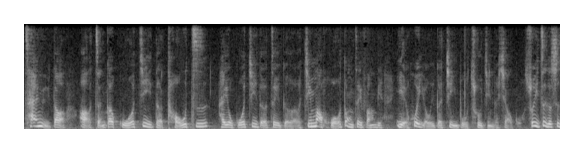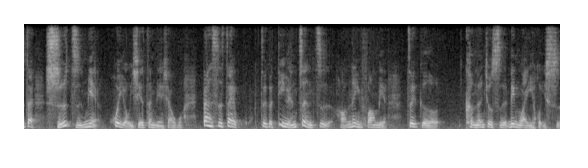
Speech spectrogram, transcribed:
参与到啊整个国际的投资，还有国际的这个经贸活动这方面，也会有一个进一步促进的效果。所以这个是在实质面会有一些正面效果，但是在这个地缘政治好那一方面，这个。可能就是另外一回事，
